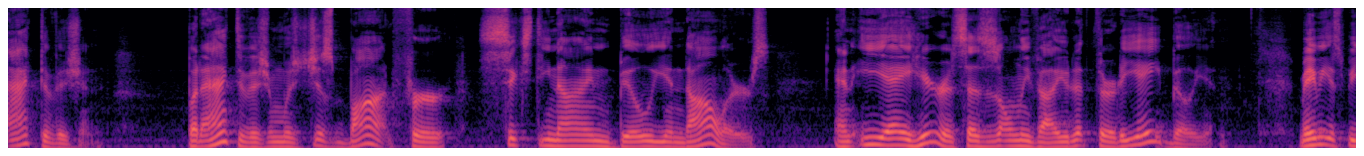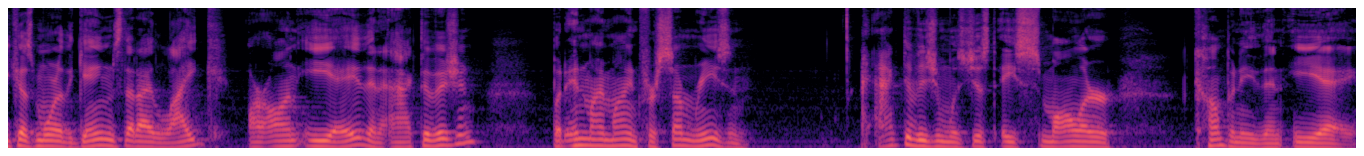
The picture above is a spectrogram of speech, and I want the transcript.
Activision, but Activision was just bought for 69 billion dollars, and EA here it says is only valued at 38 billion. Maybe it's because more of the games that I like are on EA than Activision. But in my mind, for some reason, Activision was just a smaller company than EA.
